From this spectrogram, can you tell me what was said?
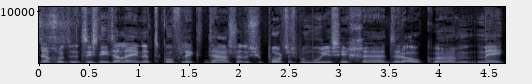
nou goed, het is niet alleen het conflict daar zo. De supporters bemoeien zich eh, er ook eh, mee.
